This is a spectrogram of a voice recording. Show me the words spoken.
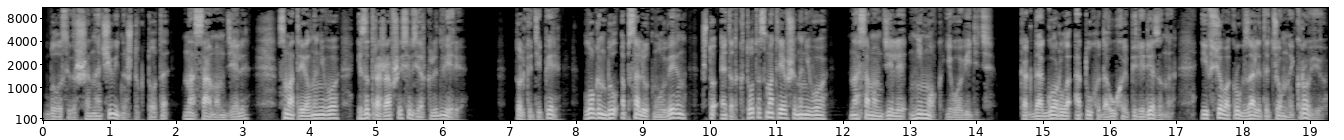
Было совершенно очевидно, что кто-то на самом деле смотрел на него из отражавшейся в зеркале двери. Только теперь Логан был абсолютно уверен, что этот кто-то, смотревший на него, на самом деле не мог его видеть. Когда горло от уха до уха перерезано и все вокруг залито темной кровью,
